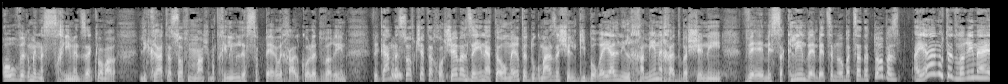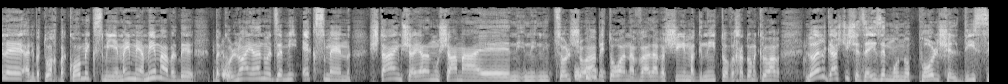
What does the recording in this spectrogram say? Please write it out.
אובר מנסחים את זה, כלומר, לקראת הסוף ממש מתחילים לספר לך על כל הדברים, וגם בסוף כשאתה חושב על זה, הנה אתה אומר את הדוגמה הזו של גיבורי על נלחמים אחד בשני, ומסכלים והם בעצם לא בצד הטוב, אז היה לנו את הדברים האלה, אני בטוח בקומיקס מימים מימימה, אבל בקולנוע היה לנו את זה מאקסמן 2, שהיה לנו שם אה, ניצול שואה בתור הנבל הראשי, מגניטו וכדומה, כלומר, לא הרגשתי שזה איזה מונופול של DC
